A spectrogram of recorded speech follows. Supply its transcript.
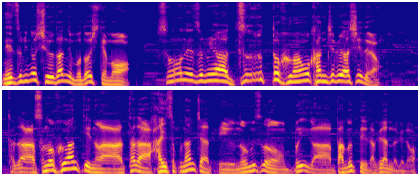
ネズミの集団に戻しても、そのネズミはずっと不安を感じるらしいのよ。ただ、その不安っていうのは、ただ肺側なんちゃらっていう脳みその部位がバグってるだけなんだけど、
